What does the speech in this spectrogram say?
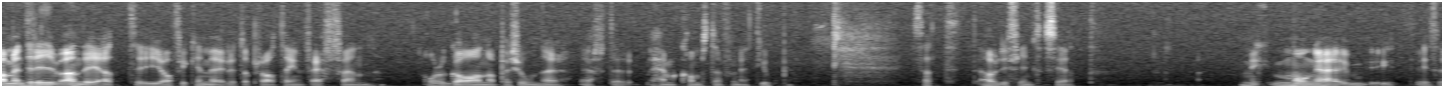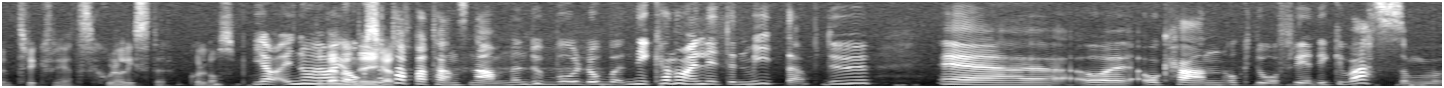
ja, men drivande i att jag fick en möjlighet att prata inför FN-organ och personer efter hemkomsten från Etiopien. Så att, ja, det är fint att se att många eh, tryckfrihetsjournalister går loss på. Ja, nu har denna jag också nyhet. tappat hans namn, men du borde, då- ni kan ha en liten meetup. Du eh, och, och han och då Fredrik Wass som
